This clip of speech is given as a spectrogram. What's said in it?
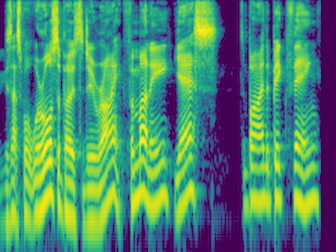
because that's what we're all supposed to do, right? For money, yes, to buy the big thing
